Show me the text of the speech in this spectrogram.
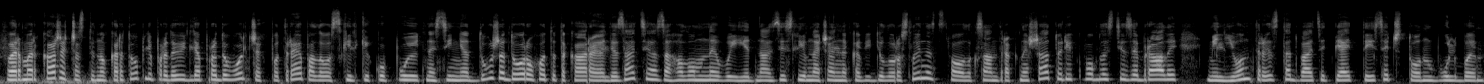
Фермер каже, частину картоплі продають для продовольчих потреб, але оскільки купують насіння дуже дорого, то така реалізація загалом невигідна. Зі слів начальника відділу рослинництва Олександра Книша, торік в області зібрали мільйон 325 тисяч тонн бульби.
